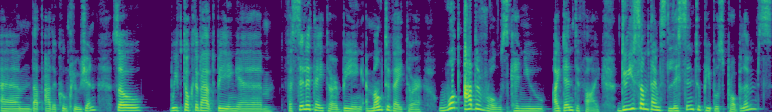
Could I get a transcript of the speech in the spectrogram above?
um, that other conclusion so We've talked about being a facilitator, being a motivator. What other roles can you identify? Do you sometimes listen to people's problems?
